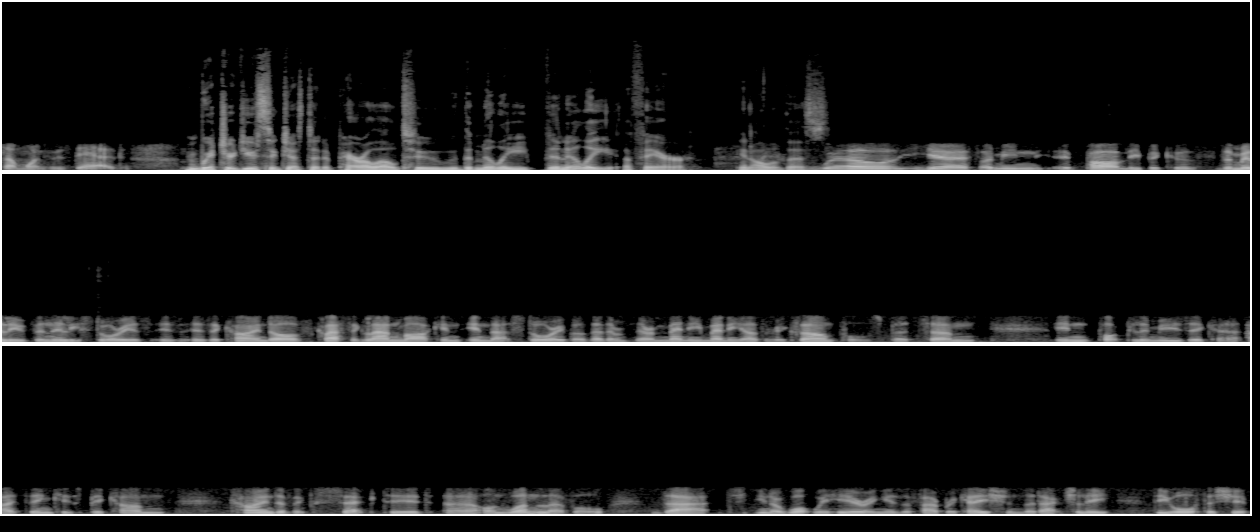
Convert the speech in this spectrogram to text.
someone who's dead. Richard, you suggested a parallel to the Milli Vanilli affair in all of this? Well, yes. I mean, it, partly because the Milli Vanilli story is, is, is, a kind of classic landmark in, in that story, but there, there are many, many other examples. But um, in popular music, uh, I think it's become kind of accepted uh, on one level that, you know, what we're hearing is a fabrication, that actually the authorship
